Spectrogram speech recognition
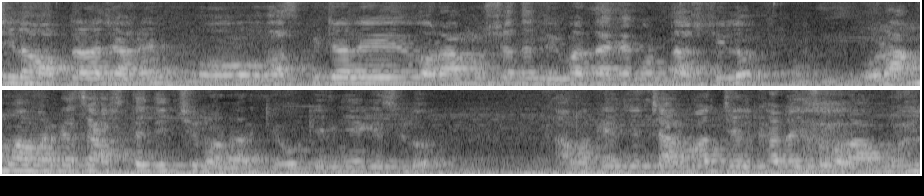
ছিলাম আপনারা জানেন। ও হসপিটালে ওর রাম্মুর সাথে দুইবার দেখা করতে আসছিল। ও রাম্মু আমার কাছে আসতে দিচ্ছিল না আর কি ওকে নিয়ে গেছিল। আমাকে যে চার মাস জেল খাটাইছে ওর আম্মুই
